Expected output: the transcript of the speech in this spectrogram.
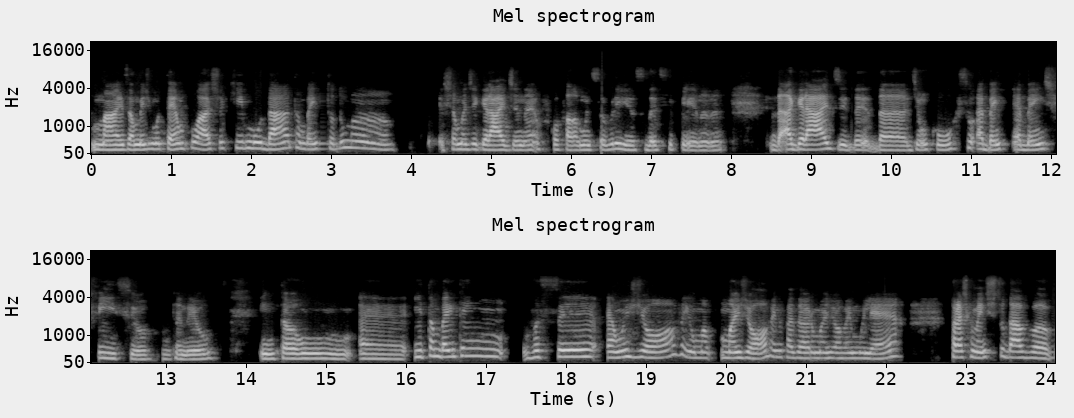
mas ao mesmo tempo acho que mudar também toda uma chama de grade, né? Ficou falando muito sobre isso, da disciplina, né? Da grade de, da, de um curso é bem, é bem difícil, entendeu? Então, é, e também tem, você é um jovem, uma, uma jovem, no caso eu era uma jovem mulher, praticamente estudava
